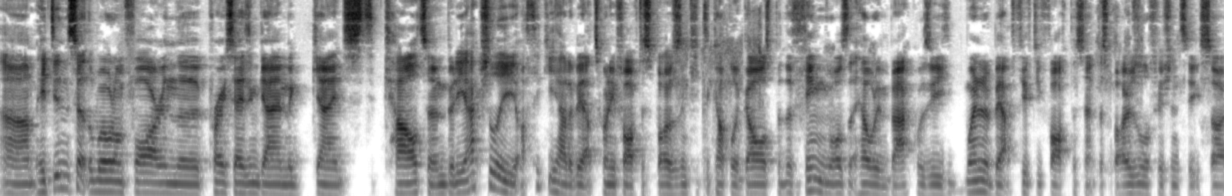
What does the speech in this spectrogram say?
Um, he didn't set the world on fire in the preseason game against Carlton, but he actually, I think he had about 25 disposals and kicked a couple of goals. But the thing was that held him back was he went at about 55% disposal efficiency. So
